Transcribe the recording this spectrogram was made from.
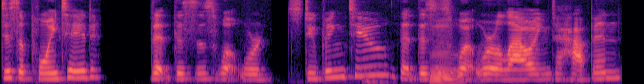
disappointed that this is what we're stooping to, that this is Mm. what we're allowing to happen.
